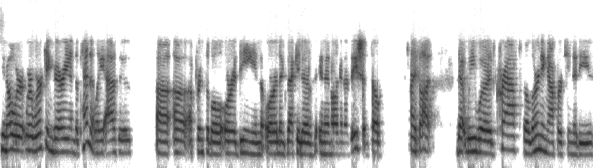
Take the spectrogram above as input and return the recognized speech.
You know, we're, we're working very independently, as is uh, a, a principal or a dean or an executive in an organization. So I thought that we would craft the learning opportunities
